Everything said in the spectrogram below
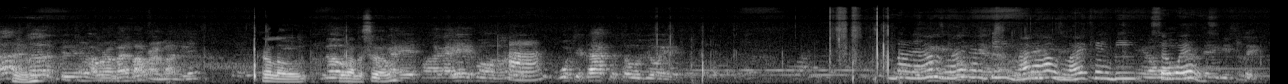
Yeah. Hello. No, You on the show? I got, I got headphones on. Huh? What your doctor told your ass? About the house, why I gotta be by the house? Why it can't be somewhere else?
